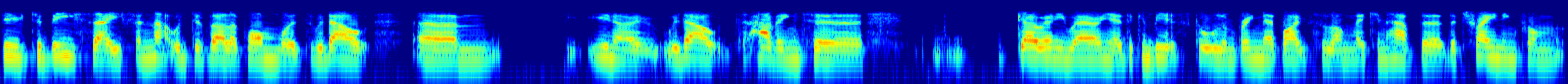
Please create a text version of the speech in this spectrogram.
to, to be safe and that would develop onwards without, um, you know, without having to go anywhere. You know, they can be at school and bring their bikes along. They can have the, the training from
